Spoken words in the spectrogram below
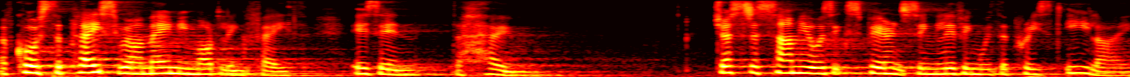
Of course, the place we are mainly modelling faith is in the home. Just as Samuel was experiencing living with the priest Eli,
